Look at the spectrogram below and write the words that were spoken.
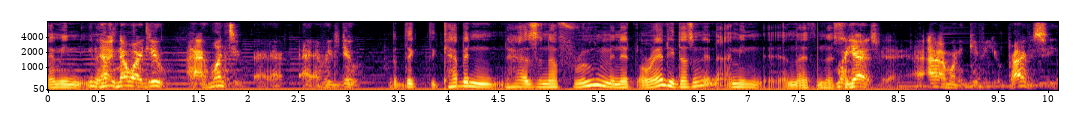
I mean, you know, No, no, I do. I, I want to. I, I, I really do. But the, the cabin has enough room in it already, doesn't it? I mean, unless... unless Well, yes, I, I want to give you your privacy.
